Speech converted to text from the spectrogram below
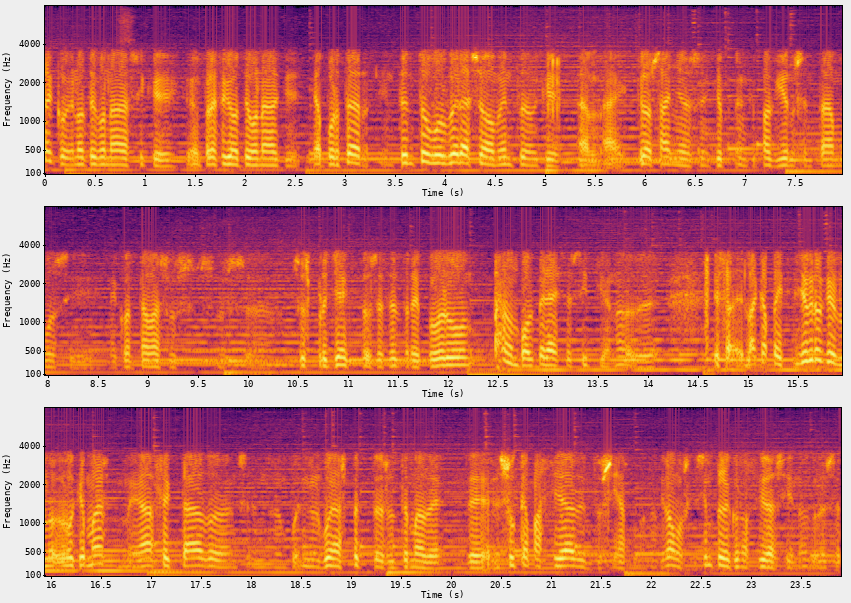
seco, y no tengo nada así que, me parece que no tengo nada que, que aportar. Intento volver a ese momento en que, a- los años en que, en que Paco y yo nos sentamos y me contaba sus, sus, eh, sus proyectos, etcétera, y poder vol- volver a ese sitio, ¿no? De- esa, la capa, yo creo que lo, que más me ha afectado en, en el buen aspecto es el tema de, su capacidad de entusiasmo. Digamos que siempre lo he conocido así, ¿no? con esa,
